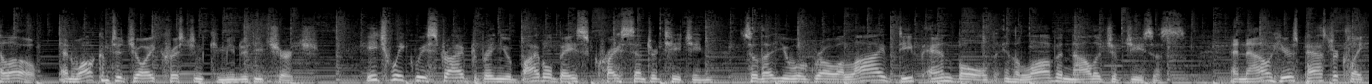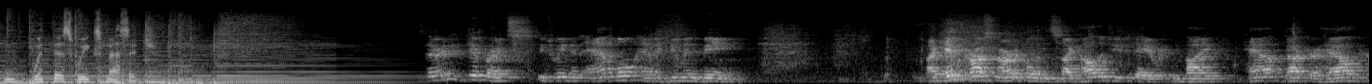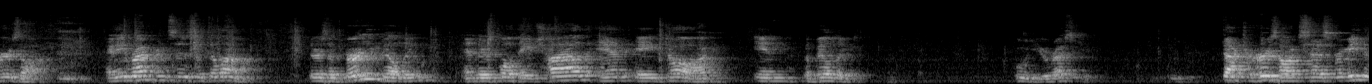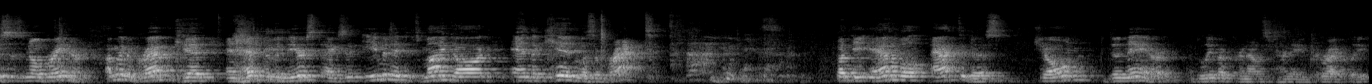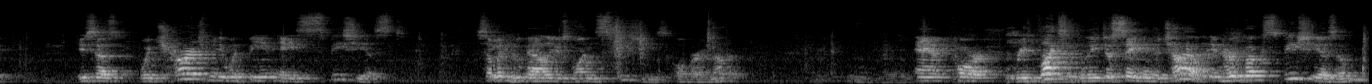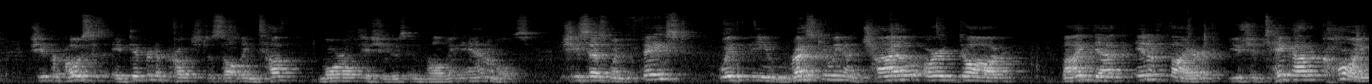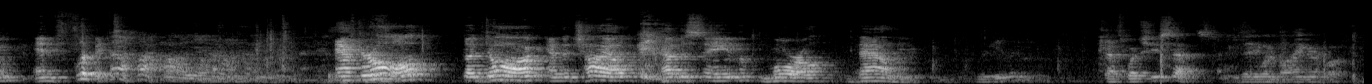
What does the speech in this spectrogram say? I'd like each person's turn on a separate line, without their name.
Hello, and welcome to Joy Christian Community Church. Each week we strive to bring you Bible based, Christ centered teaching so that you will grow alive, deep, and bold in the love and knowledge of Jesus. And now here's Pastor Clayton with this week's message.
Is there any difference between an animal and a human being? I came across an article in Psychology Today written by Dr. Hal Herzog, and he references a dilemma. There's a burning building, and there's both a child and a dog in the building. Who do you rescue? Dr. Herzog says, For me, this is a no brainer. I'm going to grab the kid and head for the nearest exit, even if it's my dog and the kid was a brat. but the animal activist, Joan Dunayer, I believe I pronounced her name correctly, he says, would charge me with being a somebody who values one species over another. And for reflexively just saving the child, in her book Speciesism, she proposes a different approach to solving tough moral issues involving animals. She says, when faced with the rescuing a child or a dog by death in a fire, you should take out a coin and flip it. After all, the dog and the child have the same moral value.
Really?
That's what she says.
Is anyone buying her book?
